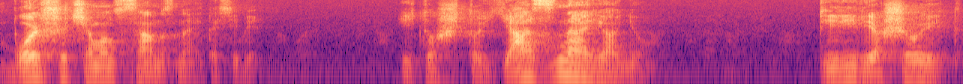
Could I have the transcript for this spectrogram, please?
Больше, чем он сам знает о себе. И то, что я знаю о нем, перевешивает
